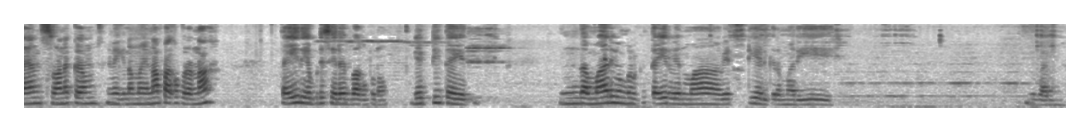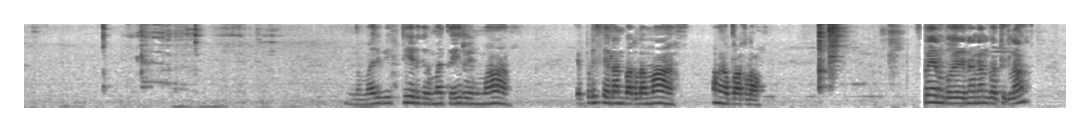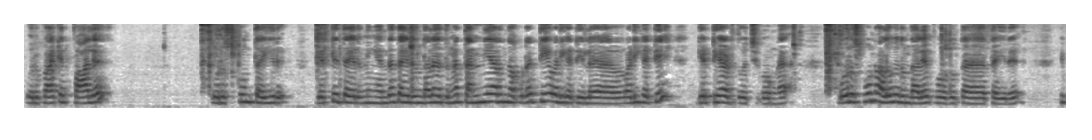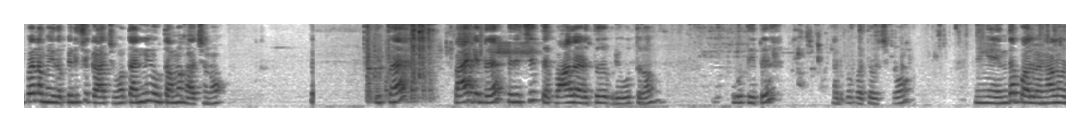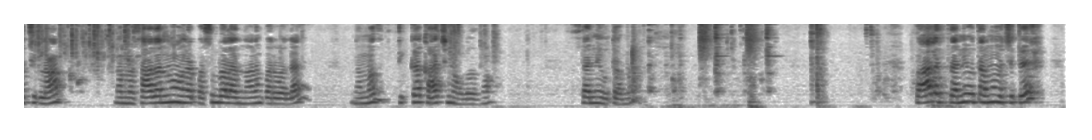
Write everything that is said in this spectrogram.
Friends வணக்கம். இன்றைக்கி நம்ம என்ன பார்க்க போகிறோன்னா தயிர் எப்படி செய்கிறது பார்க்க போகிறோம் கெட்டி தயிர். இந்த மாதிரி உங்களுக்கு தயிர் வேணுமா? வெட்டி எடுக்கிற மாதிரி. பாருங்க. இந்த மாதிரி வெட்டி எடுக்கிற மாதிரி தயிர் வேணுமா? எப்படி செய்யலான்னு பார்க்கலாமா? வாங்க பார்க்கலாம். தேவையான என்னென்னு பார்த்துக்கலாம். ஒரு பாக்கெட் பால் ஒரு ஸ்பூன் தயிர். கெட்டி தயிர் நீங்கள் எந்த தயிர் இருந்தாலும் எடுத்துங்க. தண்ணியாக இருந்தால் கூட டீ வடிகட்டியில் வடிகட்டி கெட்டியாக எடுத்து வச்சுக்கோங்க. ஒரு ஸ்பூன் அளவு இருந்தாலே போதும் த தயிர். இப்போ நம்ம இதை பிரித்து காய்ச்சுவோம். தண்ணி ஊற்றாமல் காய்ச்சணும். இப்போ பாக்கெட்டை பிரித்து பாலை எடுத்து இப்படி ஊற்றுறோம் ஊற்றிட்டு அடுப்பை பற்ற வச்சுப்போம் நீங்கள் எந்த பால் வேணாலும் வச்சுக்கலாம். நம்ம சாதாரணமாக வாங்குற பசும்பாலாக இருந்தாலும் பரவாயில்ல. நம்ம திக்காக காய்ச்சணும் அவ்வளோதான் தண்ணி ஊற்றாம பாலை தண்ணி ஊற்றாம வச்சுட்டு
